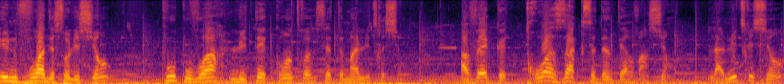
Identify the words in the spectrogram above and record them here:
une voie de solution pour pouvoir lutter contre cette malnutrition. Avec trois axes d'intervention. La nutrition,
